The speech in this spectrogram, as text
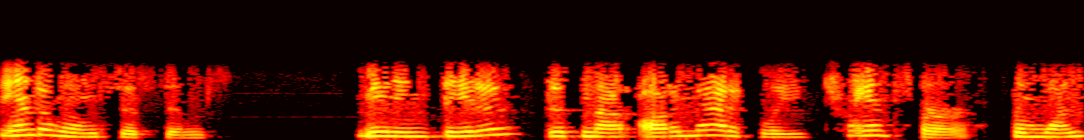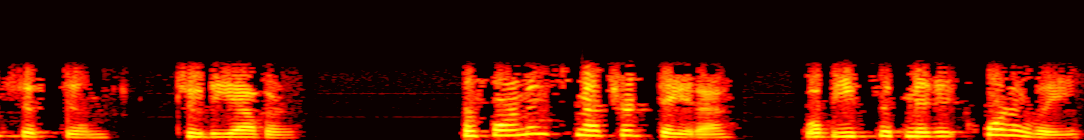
standalone systems, meaning data does not automatically transfer from one system to the other. Performance metric data will be submitted quarterly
